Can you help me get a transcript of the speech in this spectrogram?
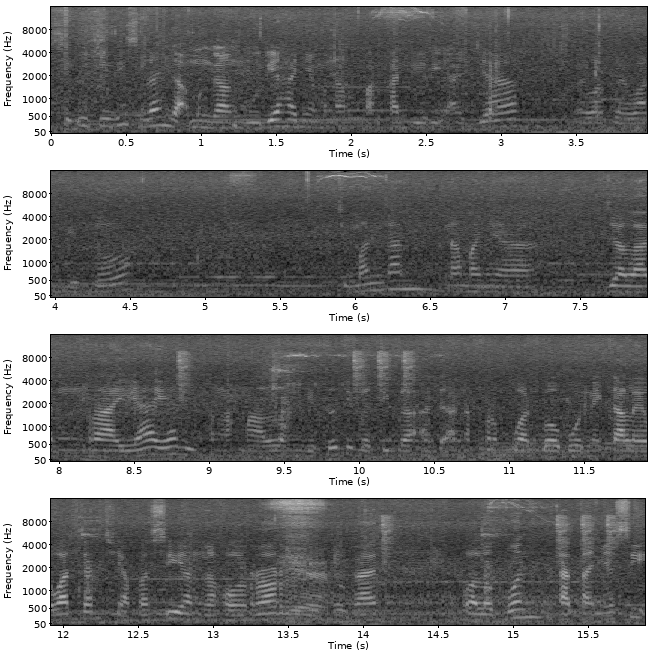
si Uci ini sebenarnya nggak mengganggu. Dia hanya menampakkan diri aja lewat-lewat gitu. Cuman kan namanya jalan raya ya di tengah malam gitu tiba-tiba ada anak perempuan bawa boneka lewat kan siapa sih yang nggak horor Iya. gitu kan walaupun katanya sih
